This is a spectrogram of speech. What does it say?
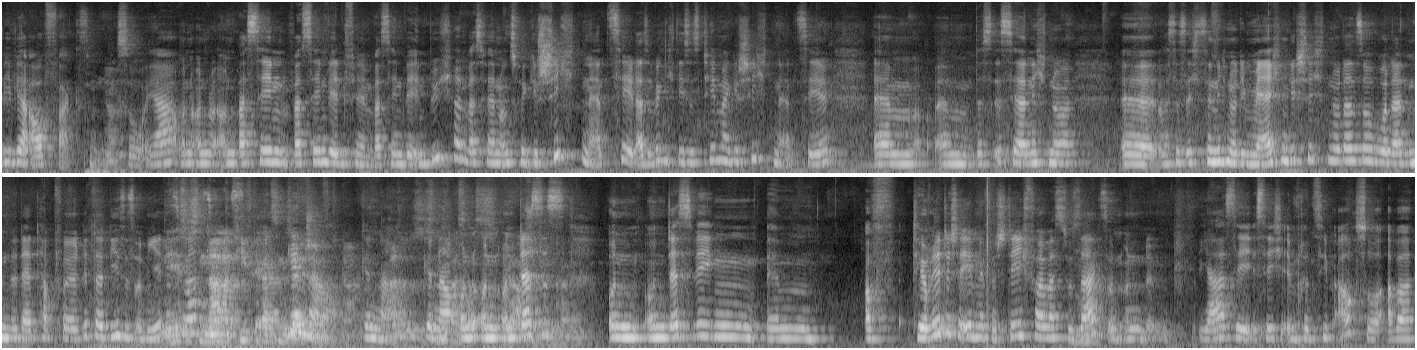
wie wir aufwachsen. Ja. So, ja? Und, und, und was, sehen, was sehen wir in Filmen, was sehen wir in Büchern, was werden uns für Geschichten erzählt? Also wirklich dieses Thema Geschichten erzählen, ähm, ähm, das ist ja nicht nur, äh, was weiß ich, sind nicht nur die Märchengeschichten oder so, wo dann der tapfere Ritter dieses und jenes nee, macht. Das ist ein Narrativ der ganzen genau, Gesellschaft. Ja. Genau, also genau. Was, und, und, und, das ist, und, und deswegen ähm, auf theoretischer Ebene verstehe ich voll, was du mhm. sagst und, und ja, sehe seh ich im Prinzip auch so, aber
